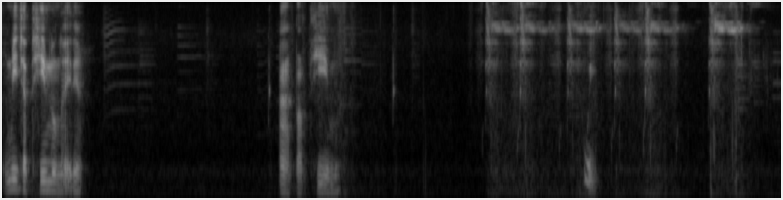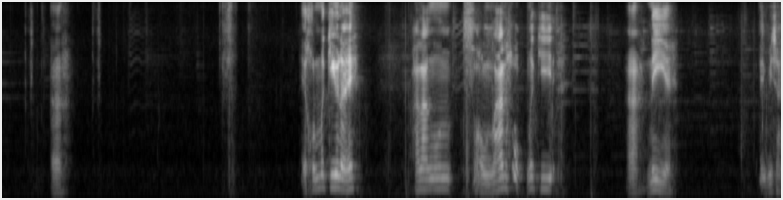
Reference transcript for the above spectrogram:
มันมีจัดทีมตรงไหนเนี่ย อะปรับทีม อุ้ย อะไอคนเมื่อกี้อยู่ไหน พลังสองล้านหกเมื่อกี้ อะ นี่ไงไอไม่ใช่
